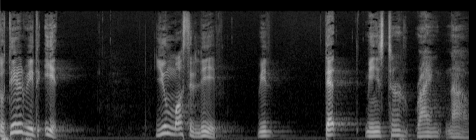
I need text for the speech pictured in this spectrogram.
So deal with it. You must live with that minister right now.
